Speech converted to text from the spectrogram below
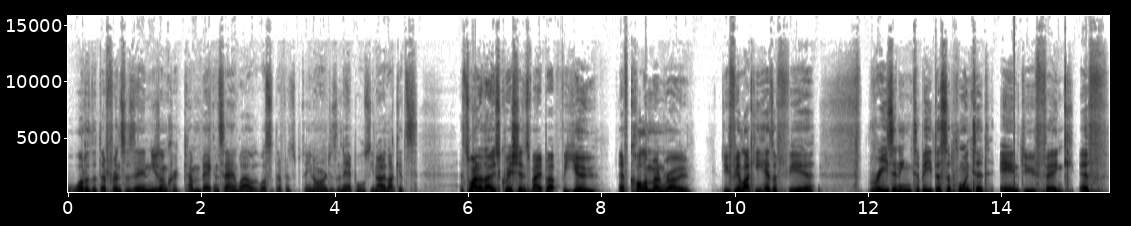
what are the differences in New Zealand cricket coming back and saying, well, what's the difference between oranges and apples? You know, like it's it's one of those questions, mate. But for you, if Colin Munro, do you feel like he has a fair reasoning to be disappointed? And do you think if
